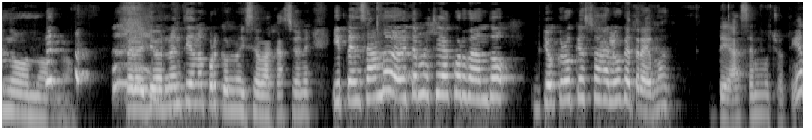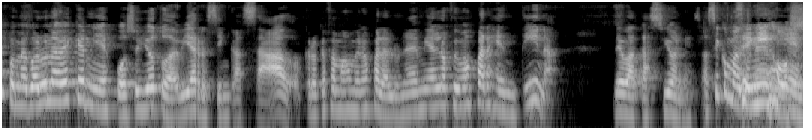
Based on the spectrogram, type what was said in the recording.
No, no, no. Pero yo no entiendo por qué uno dice vacaciones. Y pensando, ahorita me estoy acordando, yo creo que eso es algo que traemos de hace mucho tiempo. Me acuerdo una vez que mi esposo y yo, todavía recién casados, creo que fue más o menos para la luna de miel, nos fuimos para Argentina de vacaciones. Así como Sin hijos. miel,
